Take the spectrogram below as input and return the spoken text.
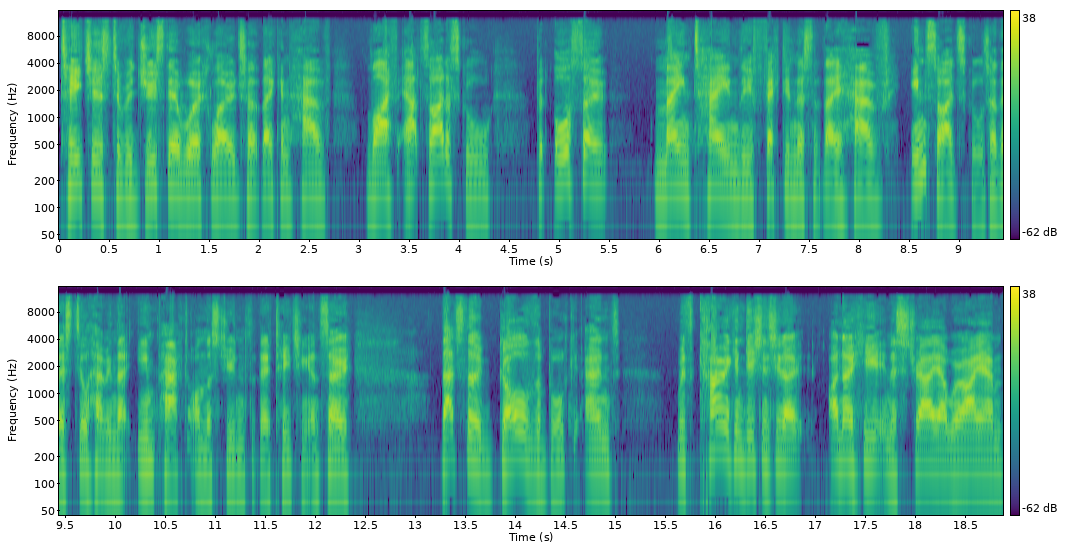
teachers to reduce their workload so that they can have life outside of school, but also maintain the effectiveness that they have inside school. So they're still having that impact on the students that they're teaching. And so that's the goal of the book. And with current conditions, you know, I know here in Australia where I am,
